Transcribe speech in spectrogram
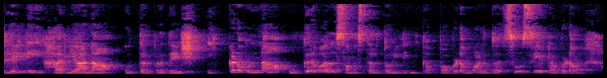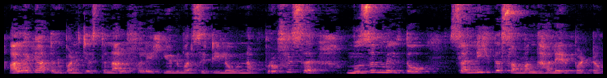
ఢిల్లీ హర్యానా ఉత్తరప్రదేశ్ ఇక్కడ ఉన్న ఉగ్రవాద సంస్థలతో లింకప్ అవ్వడం వాళ్ళతో అసోసియేట్ అవ్వడం. అలాగే అతను పనిచేస్తున్న అల్ఫలేహ్ యూనివర్సిటీలో ఉన్న ప్రొఫెసర్ ముజమ్మిల్తో సన్నిహిత సంబంధాలు ఏర్పడడం.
